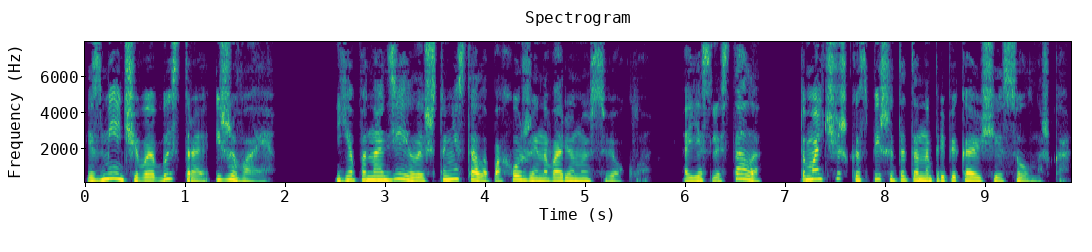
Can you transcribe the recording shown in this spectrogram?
изменчивая, быстрая и живая. Я понадеялась, что не стала похожей на вареную свеклу. А если стала, то мальчишка спишет это на припекающее солнышко.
